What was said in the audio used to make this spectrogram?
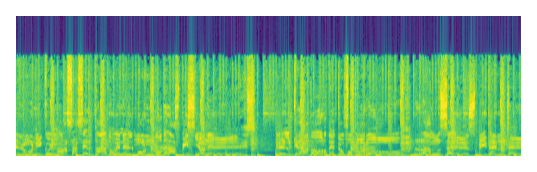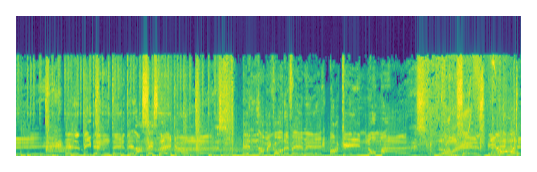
el único y más acertado en el mundo de las visiones. El creador de tu futuro, Ramsés Vidente. El vidente de las estrellas. En la mejor FM, aquí no más. Ramsés Vidente.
